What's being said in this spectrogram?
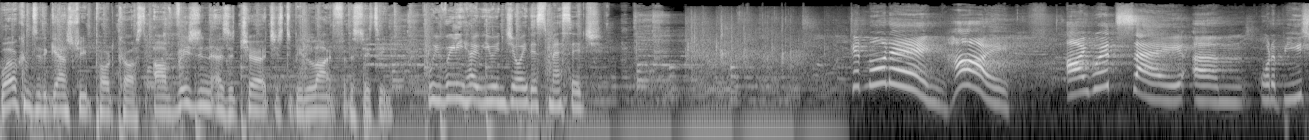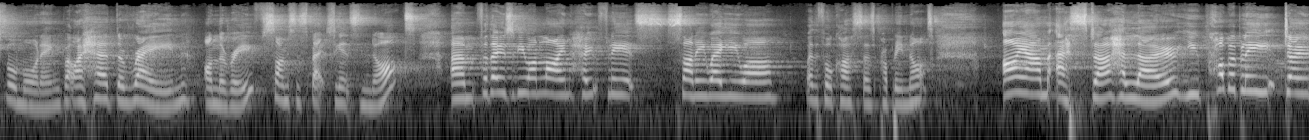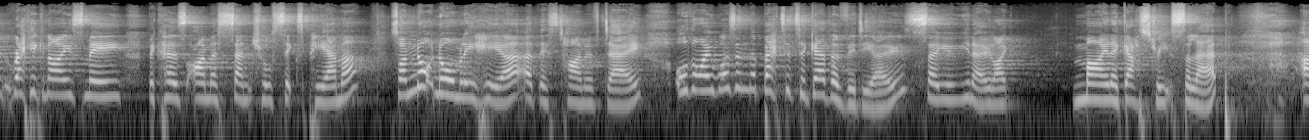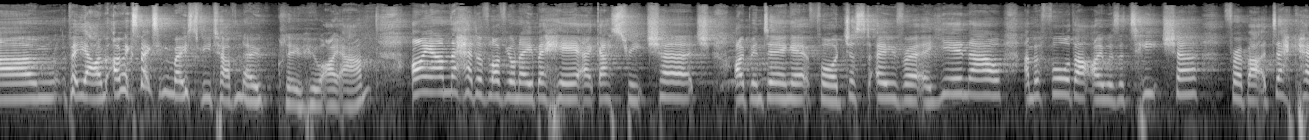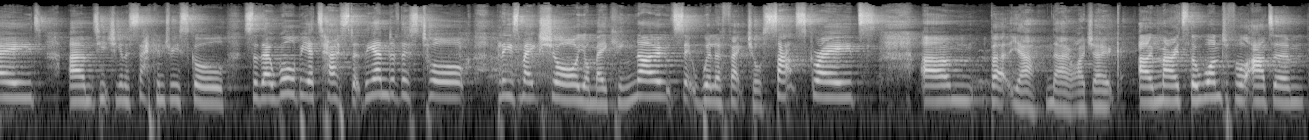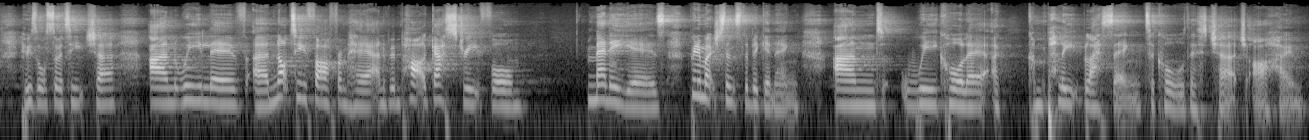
Welcome to the Gas Street podcast. Our vision as a church is to be light for the city. We really hope you enjoy this message. Good morning. Hi. I would say, um, what a beautiful morning, but I heard the rain on the roof, so I'm suspecting it's not. Um, for those of you online, hopefully it's sunny where you are. Weather forecast says probably not. I am Esther. Hello. You probably don't recognize me because I'm a central 6 p.m.er. So I'm not normally here at this time of day, although I was in the Better Together videos. So, you, you know, like minor gas street celeb. Um, but yeah, I'm, I'm, expecting most of you to have no clue who I am. I am the head of Love Your Neighbour here at Gas Street Church. I've been doing it for just over a year now. And before that, I was a teacher for about a decade, um, teaching in a secondary school. So there will be a test at the end of this talk. Please make sure you're making notes. It will affect your SATs grades. Um, but yeah, no, I joke. I'm married to the wonderful Adam, who's also a teacher, and we live uh, not too far from here and have been part of Gas Street for many years, pretty much since the beginning. And we call it a complete blessing to call this church our home.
